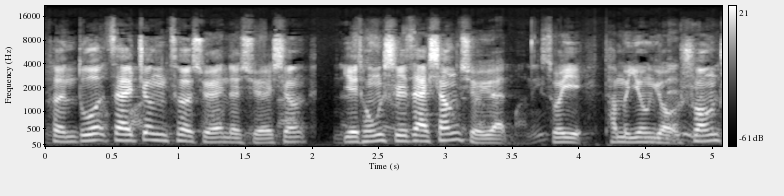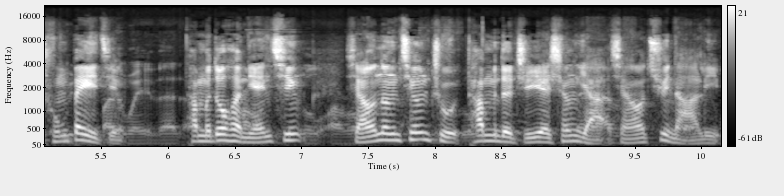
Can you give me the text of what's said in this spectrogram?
很多在政策学院的学生也同时在商学院，所以他们拥有双重背景，他们都很年轻，想要弄清。楚他们的职业生涯想要去哪里，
